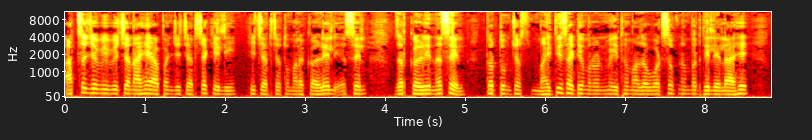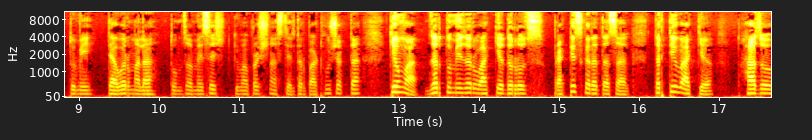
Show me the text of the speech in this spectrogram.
आजचं जे विवेचन आहे आपण जी चर्चा केली ही चर्चा तुम्हाला कळलेली असेल. जर कळली नसेल तर तुमच्या माहितीसाठी म्हणून मी इथं माझा व्हॉट्सअप नंबर दिलेला आहे. तुम्ही त्यावर मला तुमचा मेसेज किंवा प्रश्न असतील तर पाठवू शकता. किंवा जर तुम्ही जर वाक्य दररोज प्रॅक्टिस करत असाल तर ती वाक्य हा जो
